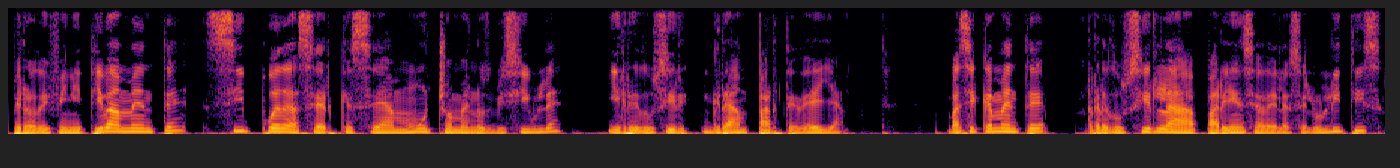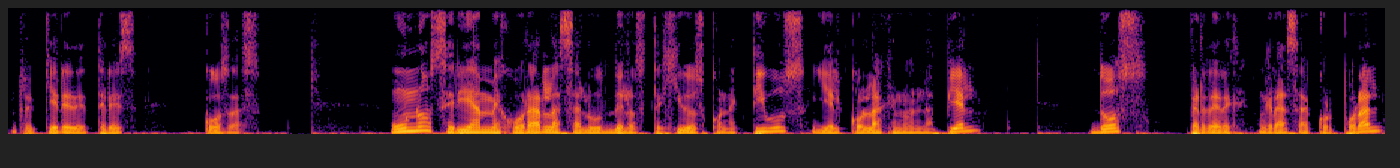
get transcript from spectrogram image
pero definitivamente sí puede hacer que sea mucho menos visible y reducir gran parte de ella. Básicamente, reducir la apariencia de la celulitis requiere de tres cosas. Uno sería mejorar la salud de los tejidos conectivos y el colágeno en la piel. Dos, perder grasa corporal.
